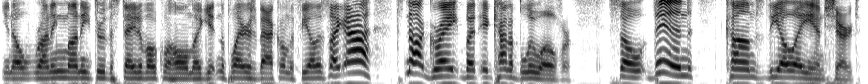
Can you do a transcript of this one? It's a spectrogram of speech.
you know, running money through the state of Oklahoma, getting the players back on the field. It's like, ah, it's not great, but it kind of blew over. So then comes the OAN shirt.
